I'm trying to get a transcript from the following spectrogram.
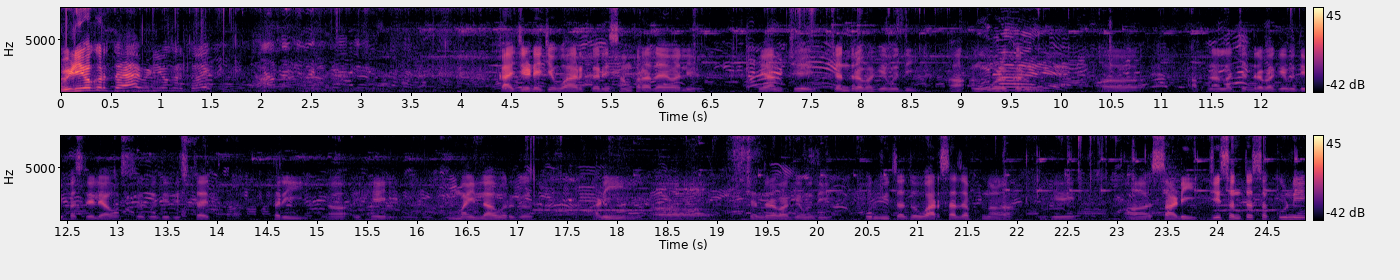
व्हिडिओ करतोय हा व्हिडिओ करतोय. काजिडेचे वारकरी संप्रदायवाले हे आमचे चंद्रभागेमध्ये आंघोळ करून आपणाला चंद्रभागेमध्ये बसलेल्या अवस्थेमध्ये दिसत आहेत तरी हे महिला वर्ग आणि चंद्रभागेमध्ये पूर्वीचा जो वारसा जपणारा हे साडी जे संत सकुनी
